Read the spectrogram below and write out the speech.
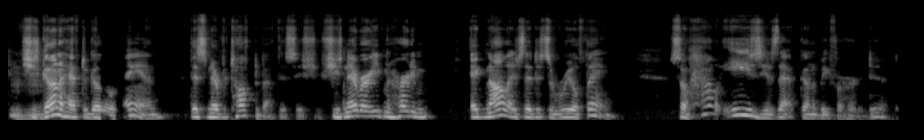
Mm-hmm. She's going to have to go to a man that's never talked about this issue. She's never even heard him acknowledge that it's a real thing. So, how easy is that going to be for her to do it?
